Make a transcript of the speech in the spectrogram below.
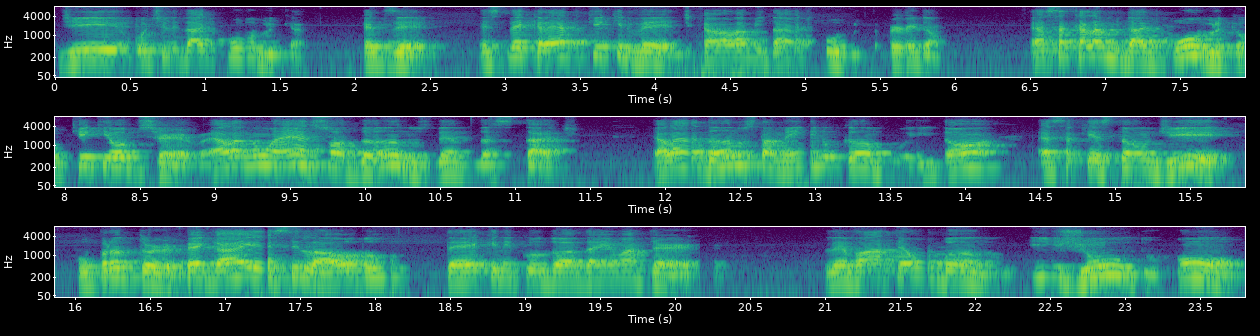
de utilidade pública. Quer dizer, esse decreto, que, que vê? De calamidade pública, perdão essa calamidade pública, o que, que observa? Ela não é só danos dentro da cidade, ela é danos também no campo. Então, essa questão de o produtor pegar esse laudo técnico do, da Emater, levar até o banco e junto com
